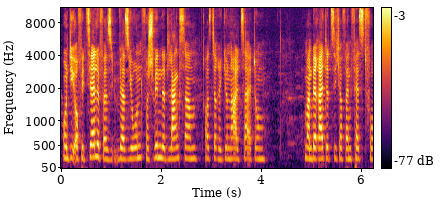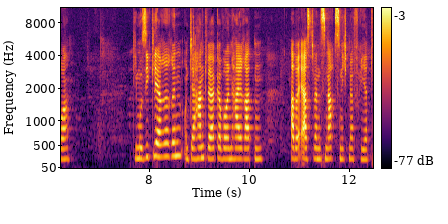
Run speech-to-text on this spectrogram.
und die offizielle Version verschwindet langsam aus der Regionalzeitung. Man bereitet sich auf ein Fest vor. Die Musiklehrerin und der Handwerker wollen heiraten, aber erst wenn es nachts nicht mehr friert.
